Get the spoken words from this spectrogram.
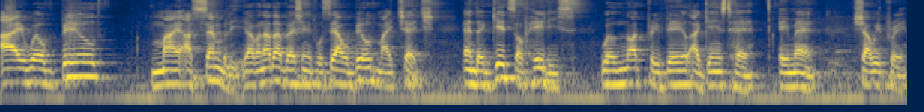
I will build my assembly. You have another version, it will say, I will build my church, and the gates of Hades will not prevail against her. Amen. Shall we pray?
